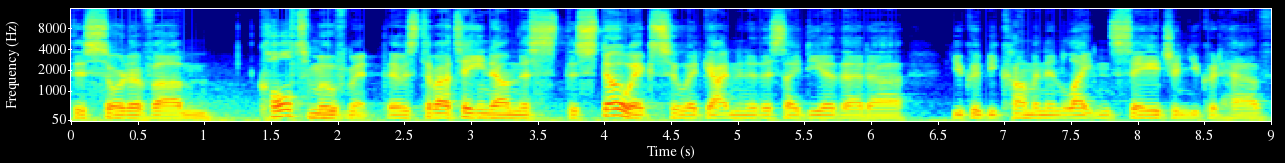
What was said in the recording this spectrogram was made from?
this sort of um, cult movement. That was about taking down this the Stoics who had gotten into this idea that uh, you could become an enlightened sage and you could have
